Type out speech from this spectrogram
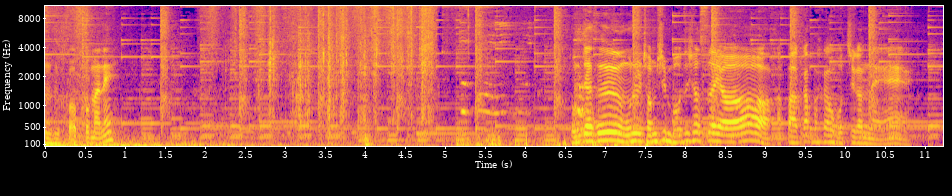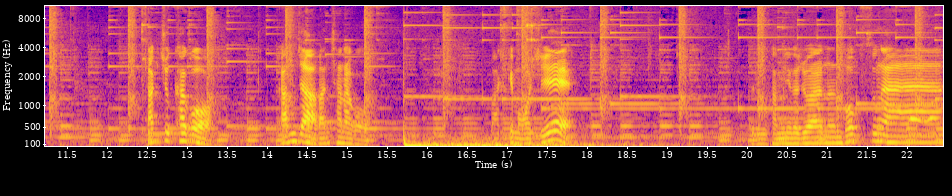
음, 뽀뽀만 해? 동자승 오늘 점심 뭐 드셨어요? 아빠 깜빡하고 못 찍었네 닭죽하고 감자 반찬하고 맛있게 먹었지? 가민이가 좋아하는 복숭아.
